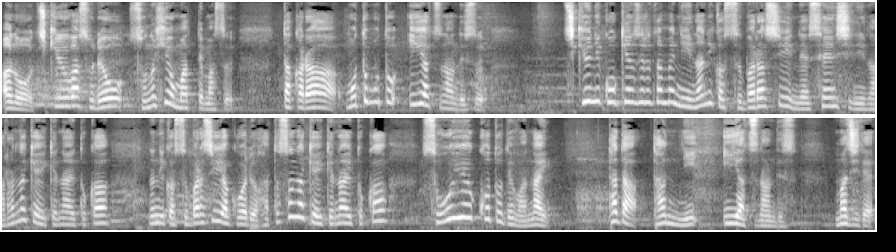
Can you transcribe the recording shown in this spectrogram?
あの地球はそれをその日を待ってます。だからもともといいやつなんです。地球に貢献するために何か素晴らしいね戦士にならなきゃいけないとか何か素晴らしい役割を果たさなきゃいけないとかそういうことではない。ただ単にいいやつなんです。マジで。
